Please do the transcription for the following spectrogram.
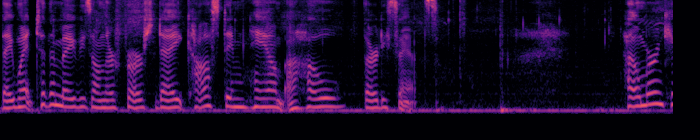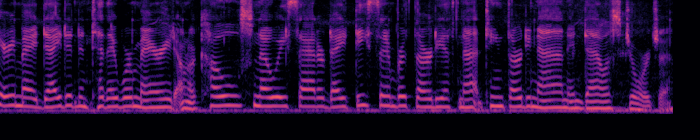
They went to the movies on their first date, costing him a whole 30 cents. Homer and Carrie Mae dated until they were married on a cold, snowy Saturday, December 30th, 1939, in Dallas, Georgia.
